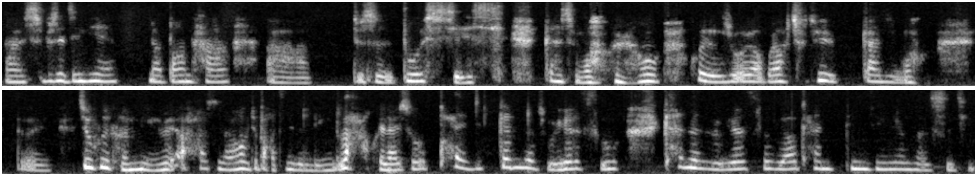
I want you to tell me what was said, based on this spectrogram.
啊，是不是今天要帮他啊？”就是多学习干什么，然后或者说要不要出去干什么，对，就会很敏锐啊，然后就把自己的灵拉回来，说快跟着主耶稣，看着主耶稣，不要看定睛任何事情，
